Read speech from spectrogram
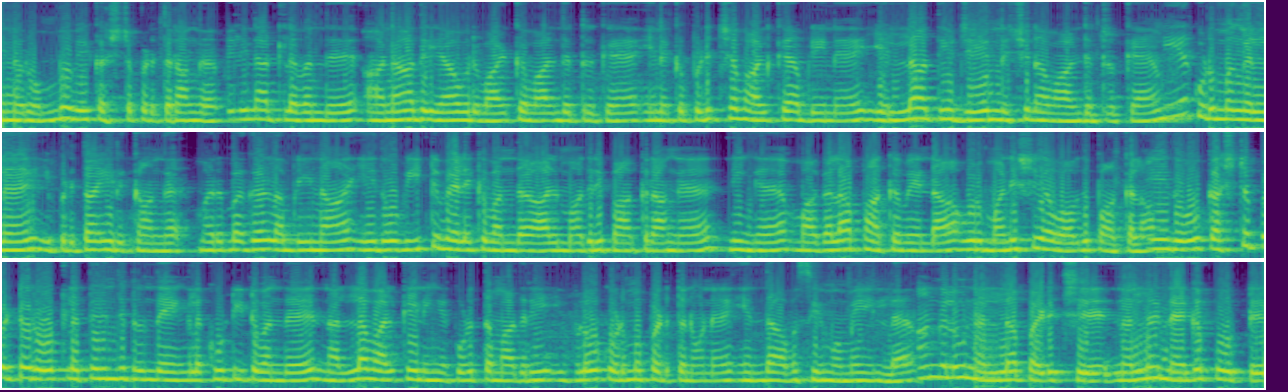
என்ன ரொம்பவே கஷ்டப்படுத்துறாங்க. வெளிநாட்டுல வந்து அனாதையா ஒரு வாழ்க்கை வாழ்ந்துட்டு இருக்கேன் எனக்கு பிடிச்ச வாழ்க்கை அப்படின்னு எல்லாத்தையும் ஜீர்ணிச்சு நான் வாழ்ந்துட்டு இருக்கேன் நிறைய குடும்பங்கள்ல இப்படித்தான் இருக்காங்க. மருமகள் அப்படின்னா ஏதோ வீட்டு வேலைக்கு வந்த ஆள் மாதிரி பாக்குறாங்க. நீங்க மகளா பார்க்க வேண்டாம். ஒரு மனுஷியாவது பார்க்கலாம். ஏதோ கஷ்டப்பட்டு ரோட்ல தெரிஞ்சிட்டு இருந்த எங்களை கூட்டிட்டு வந்து நல்ல வாழ்க்கை நீங்க கொடுத்த மாதிரி இவ்வளவு கொடுமைப்படுத்தணும்னு எந்த அவசியமுமே இல்ல. நாங்களும் நல்லா படிச்சு நல்ல நகை போட்டு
